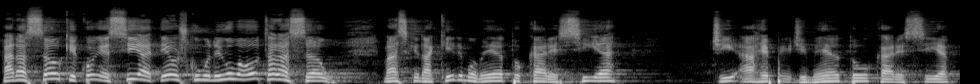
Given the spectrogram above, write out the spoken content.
A nação que conhecia a Deus como nenhuma outra nação, mas que naquele momento carecia de arrependimento, carecia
